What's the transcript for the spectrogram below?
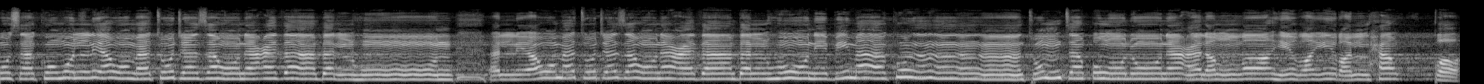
أنفسكم اليوم تجزون عذاب الهون اليوم تجزون عذاب الهون بما كنتم تقولون على الله غير الحق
